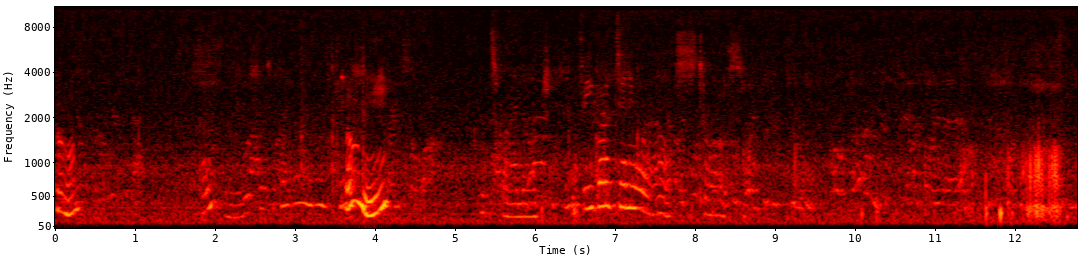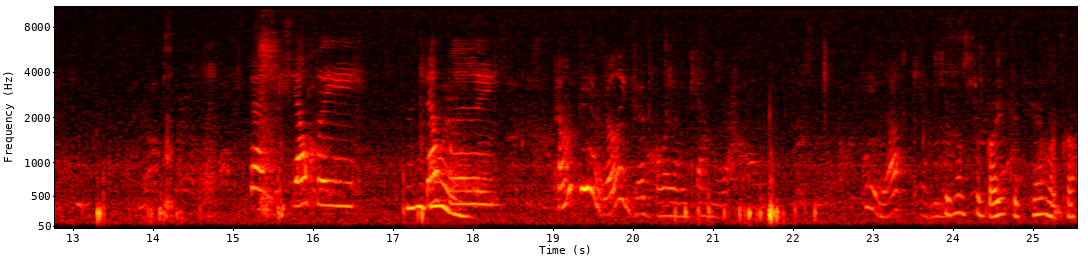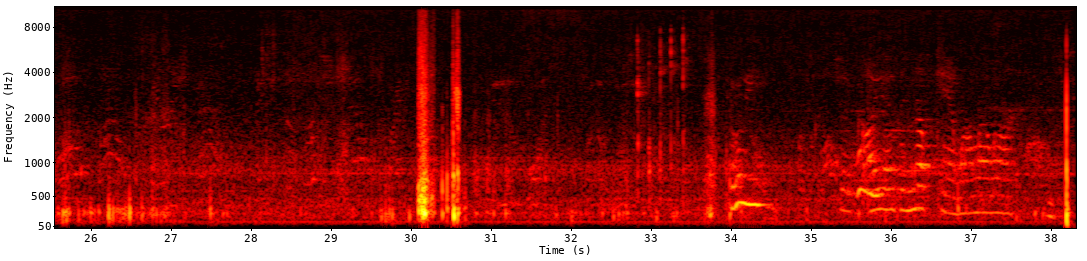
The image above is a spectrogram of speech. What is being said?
Tom. Tony. It's fine. If he bites anywhere else, tell Tony's fine. Selfie. Selfie. Tom's being really good boy on camera. He loves camera. He wants to bite the camera. clean up camera.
